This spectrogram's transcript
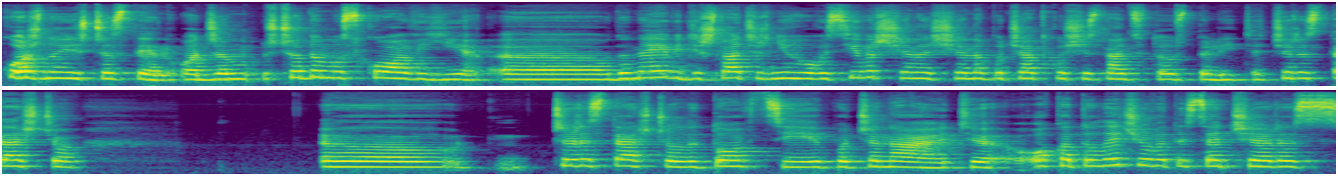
кожної з частин. Отже, щодо Московії, е, до неї відійшла Чернігово-Сіверщина ще на початку 16 століття. Через те, що через те, що литовці починають окатоличуватися, через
